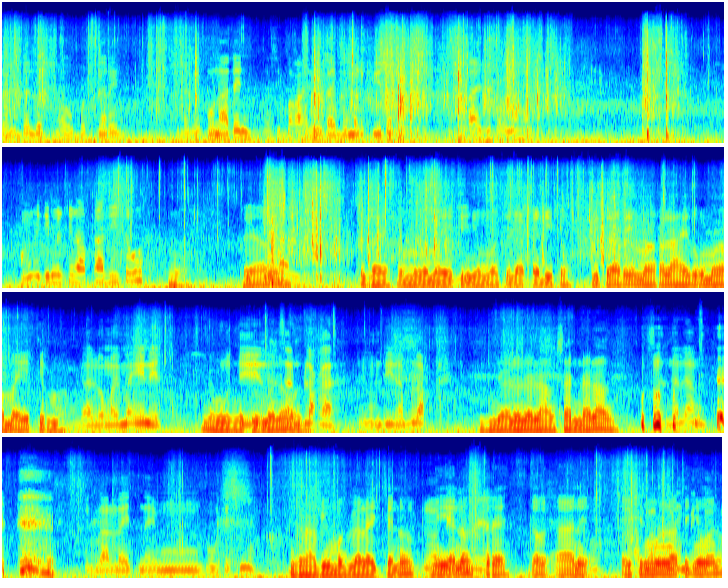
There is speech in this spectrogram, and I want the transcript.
Daldal oh, naubos na rin. Lagay po natin kasi baka hindi tayo bumalik dito. Baka tayo dito unahan. Ang itim yung tilapia dito oh. Hmm. Kaya nga, kagaya kong mga maitim yung mga tilapia dito. Dito rin yung mga kalahi kong mga maitim. ah. Lalo ngayon mainit. Nangingitim na Buti, naman. Sun black ah. Yung hindi na black. Hindi ano na lang, san na lang. Sun na lang. Naglalight na yung butis mo. Grabing magla-light yan, no? May Grabe ano, stress. Gaw- ano, ayusin muna natin yung ano.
